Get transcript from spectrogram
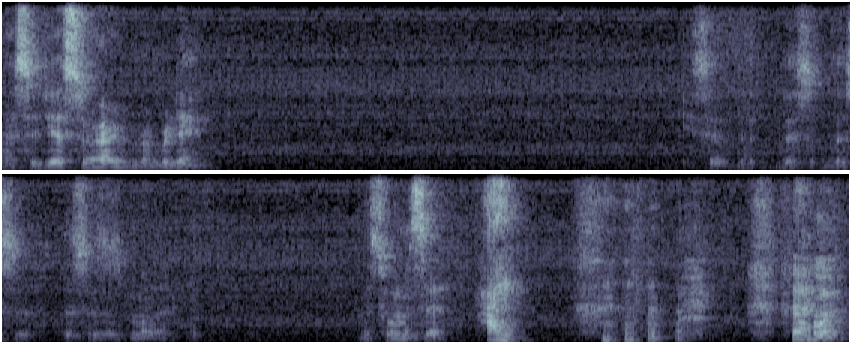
I said, Yes, sir. I remember Dane. He said, "This, this is, this is his mother." This woman said, "Hi." I went,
